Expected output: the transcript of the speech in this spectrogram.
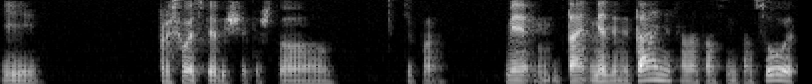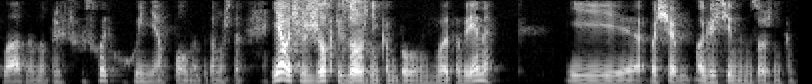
И происходит следующее, то что, типа, медленный танец, она там с ним танцует, ладно, но происходит хуйня полная, потому что я очень жесткий зожником был в это время и вообще агрессивным зожником.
